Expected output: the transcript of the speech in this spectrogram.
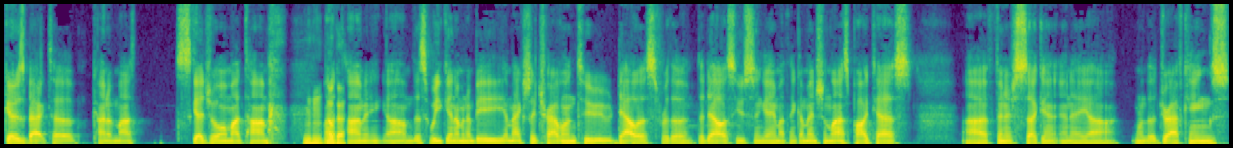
goes back to kind of my schedule, and my time, Mhm, my okay. timing. Um, this weekend, I'm going to be. I'm actually traveling to Dallas for the the Dallas Houston game. I think I mentioned last podcast. Uh, finished second in a uh, one of the DraftKings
